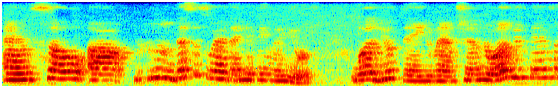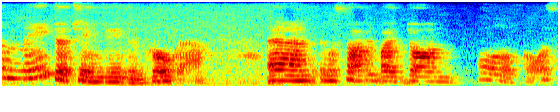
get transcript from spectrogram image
And so uh, this is where they're hitting the youth. World Youth Day, you mentioned. World Youth Day is a major change agent program. And it was started by John Paul, of course.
